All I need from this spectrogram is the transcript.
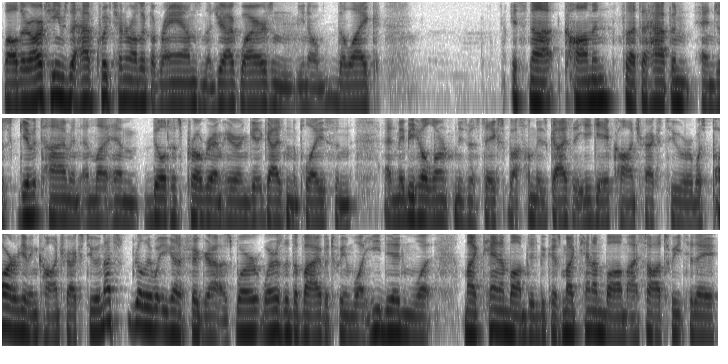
while there are teams that have quick turnarounds like the Rams and the Jaguars and you know the like, it's not common for that to happen and just give it time and, and let him build his program here and get guys into place and and maybe he'll learn from these mistakes about some of these guys that he gave contracts to or was part of giving contracts to and that's really what you got to figure out is where where's the divide between what he did and what Mike Tannenbaum did because Mike Tannenbaum I saw a tweet today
